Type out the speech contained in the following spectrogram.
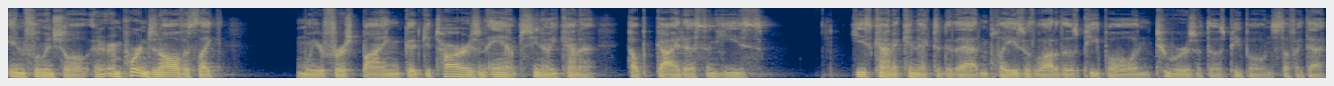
influential or important in all of us. Like when we were first buying good guitars and amps, you know, he kind of helped guide us, and he's he's kind of connected to that and plays with a lot of those people and tours with those people and stuff like that.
